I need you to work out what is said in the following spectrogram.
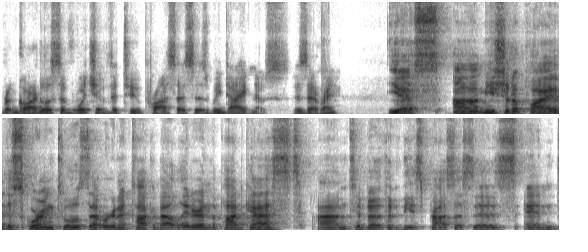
regardless of which of the two processes we diagnose. Is that right? Yes. Um, you should apply the scoring tools that we're going to talk about later in the podcast um, to both of these processes and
